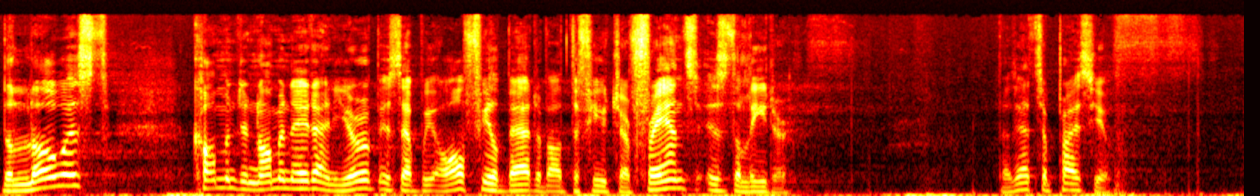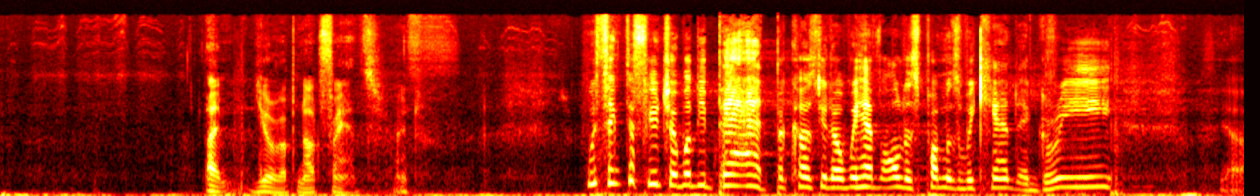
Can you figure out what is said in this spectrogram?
the lowest common denominator in Europe is that we all feel bad about the future. France is the leader. Does that surprise you? Uh, Europe, not France, right? We think the future will be bad because you know we have all these problems we can't agree. Yeah.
